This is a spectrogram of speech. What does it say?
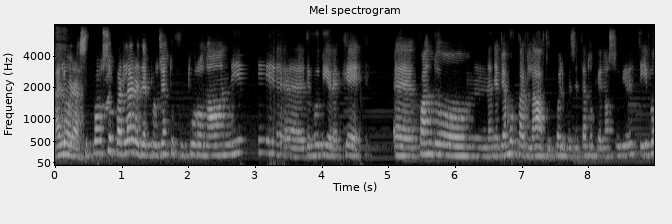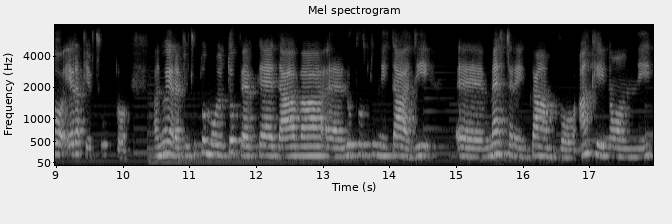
Allora, se posso parlare del progetto Futuro Nonni, eh, devo dire che eh, quando ne abbiamo parlato, poi l'ho presentato anche al nostro direttivo, era piaciuto. A noi era piaciuto molto perché dava eh, l'opportunità di eh, mettere in campo anche i nonni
